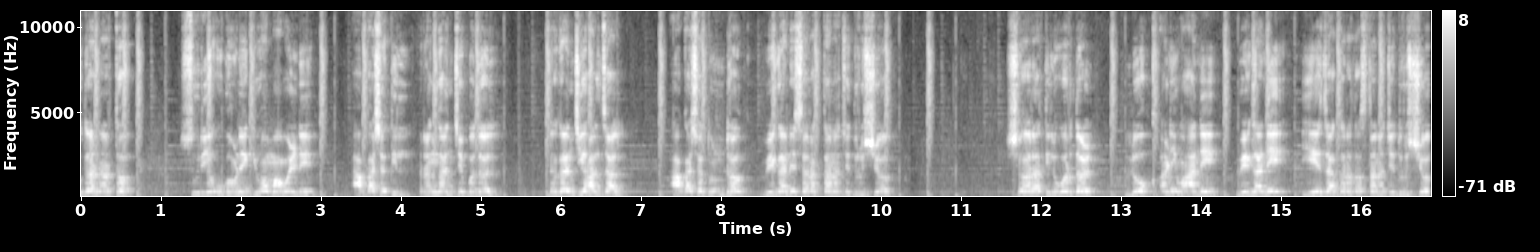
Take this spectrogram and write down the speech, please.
उदाहरणार्थ सूर्य उगवणे किंवा मावळणे आकाशातील रंगांचे बदल ढगांची हालचाल. आकाशातून ढग वेगाने सरकतानाचे दृश्य. शहरातील वर्दळ लोक आणि वाहने वेगाने ये जा करत असतानाचे दृश्य.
